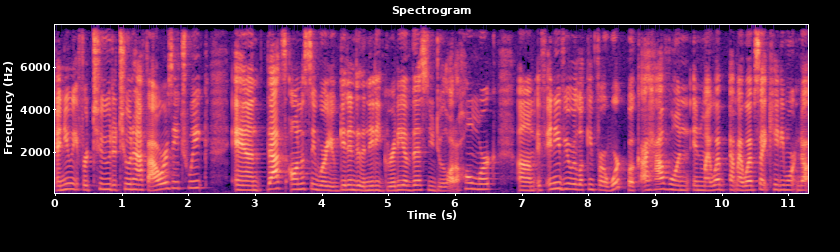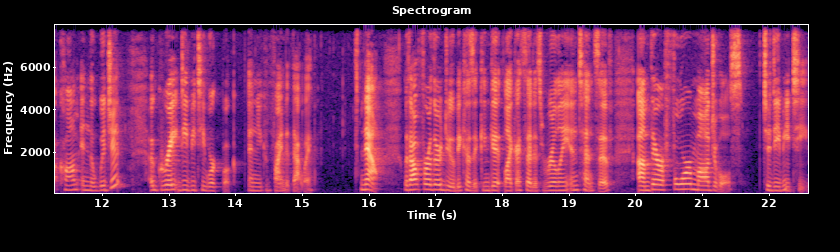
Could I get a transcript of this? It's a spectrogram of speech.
and you meet for two to two and a half hours each week. And that's honestly where you get into the nitty gritty of this and you do a lot of homework. Um, if any of you are looking for a workbook, I have one in my web at my website, katimorton.com, in the widget, a great DBT workbook, and you can find it that way. Now, without further ado, because it can get, like I said, it's really intensive, um, there are four modules to DBT,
